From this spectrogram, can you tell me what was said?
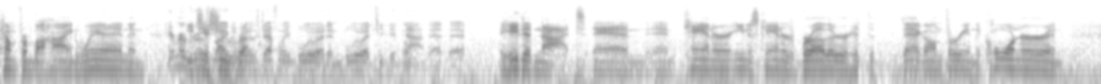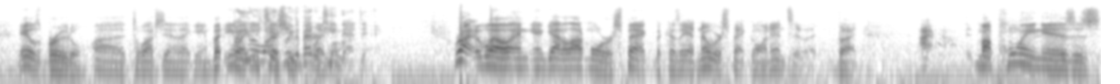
come from behind win, and I Can't remember it was Michael, but it was definitely Bluiett, and Bluiett he did not that day. he did not. And and Kanter, Enes Kanter's brother, hit the daggone three in the corner, and it was brutal uh, to watch the end of that game. But But anyway, you were largely the better team well. that day. Right. Well, and, and got a lot more respect because they had no respect going into it. But I, my point is, is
